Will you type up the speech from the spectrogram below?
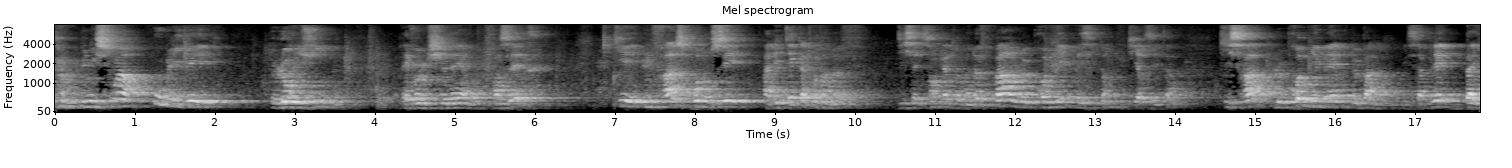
une histoire oubliée de l'origine révolutionnaire française qui est une phrase prononcée à l'été 89, 1789, par le premier président du tiers-État, qui sera le premier maire de Paris. Il s'appelait Bailly.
